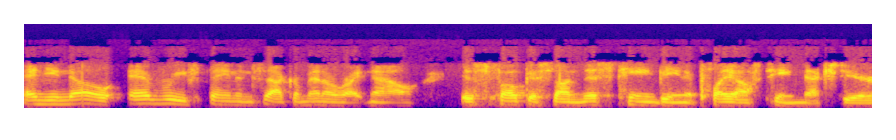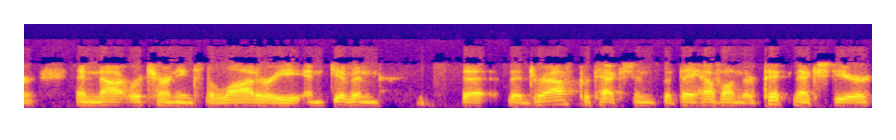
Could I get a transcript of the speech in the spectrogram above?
And you know, everything in Sacramento right now is focused on this team being a playoff team next year and not returning to the lottery. And given the, the draft protections that they have on their pick next year,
